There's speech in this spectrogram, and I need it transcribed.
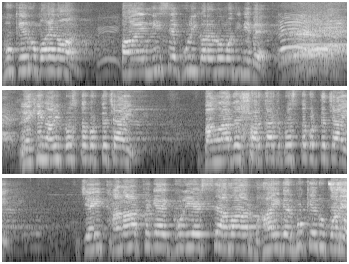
বুকের উপরে নয়। পায়ের নিচে গুলি করার অনুমতি দিবে লেকিন আমি প্রশ্ন করতে চাই বাংলাদেশ সরকারকে প্রশ্ন করতে চাই যেই থানার থেকে গুলি এসছে আমার ভাইদের বুকের উপরে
